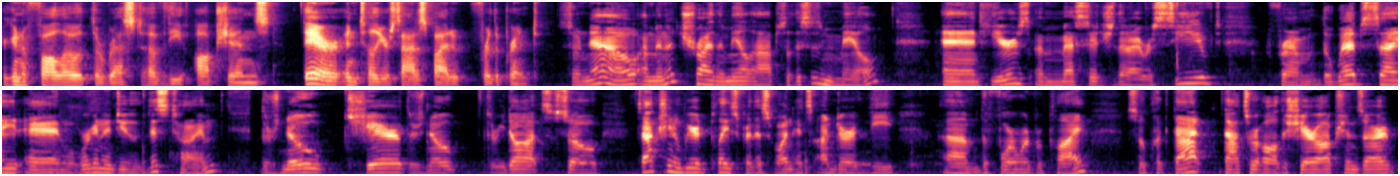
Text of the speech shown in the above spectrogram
you're gonna follow the rest of the options there until you're satisfied for the print. So now I'm gonna try the mail app. So this is mail and here's a message that I received from the website. And what we're gonna do this time, there's no share, there's no three dots. So it's actually in a weird place for this one. It's under the, um, the forward reply. So click that, that's where all the share options are.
